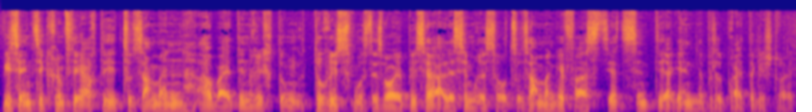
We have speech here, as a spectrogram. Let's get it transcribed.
Wie sehen Sie künftig auch die Zusammenarbeit in Richtung Tourismus? Das war ja bisher alles im Ressort zusammengefasst. Jetzt sind die Agenten ein bisschen breiter gestreut.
